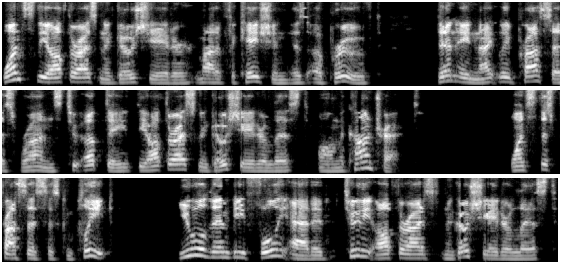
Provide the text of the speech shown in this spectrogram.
Once the authorized negotiator modification is approved, then a nightly process runs to update the authorized negotiator list on the contract. Once this process is complete, you will then be fully added to the authorized negotiator list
